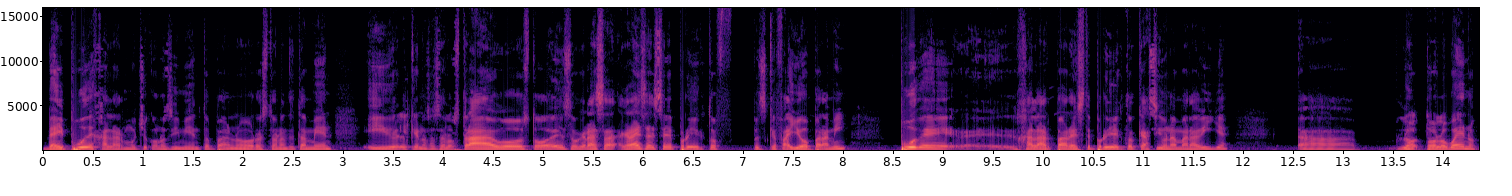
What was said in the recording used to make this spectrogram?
De ahí pude jalar mucho conocimiento para el nuevo restaurante también, y el que nos hace los tragos, todo eso. Gracias a, gracias a ese proyecto pues, que falló para mí, pude eh, jalar para este proyecto que ha sido una maravilla. ah, lo- todo lo bueno.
